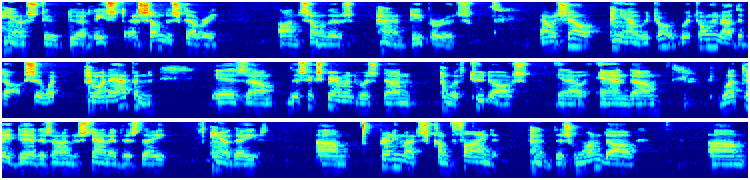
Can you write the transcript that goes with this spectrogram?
you know is to do at least uh, some discovery on some of those uh, deeper roots. Now, Michelle, you know, we're, talk- we're talking about the dog. So what what happened is um, this experiment was done with two dogs, you know, and um, what they did, as I understand it, is they, you know, they um, pretty much confined this one dog. Um,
